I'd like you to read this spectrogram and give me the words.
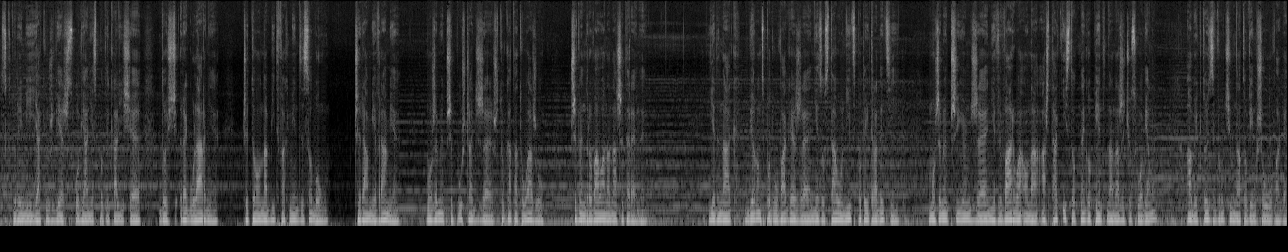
z którymi, jak już wiesz, Słowianie spotykali się dość regularnie, czy to na bitwach między sobą, czy ramię w ramię, możemy przypuszczać, że sztuka tatuażu przywędrowała na nasze tereny. Jednak, biorąc pod uwagę, że nie zostało nic po tej tradycji, możemy przyjąć, że nie wywarła ona aż tak istotnego piętna na życiu Słowian, aby ktoś zwrócił na to większą uwagę.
